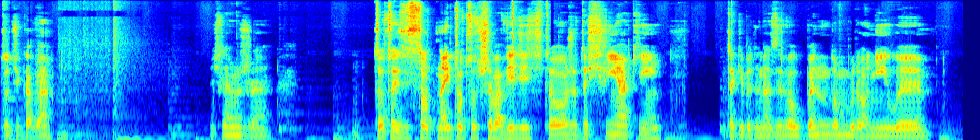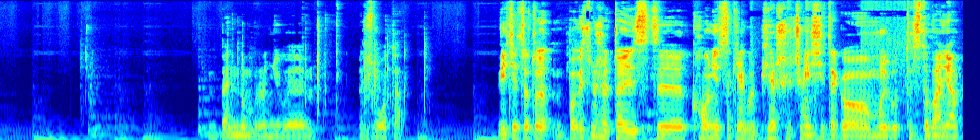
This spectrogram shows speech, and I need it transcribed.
to ciekawe. Myślałem, że to, co jest istotne i to, co trzeba wiedzieć, to, że te świniaki, takie będę nazywał, będą broniły. Będą broniły złota. Wiecie co, to powiedzmy, że to jest e, koniec takiej jakby pierwszej części tego mojego testowania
